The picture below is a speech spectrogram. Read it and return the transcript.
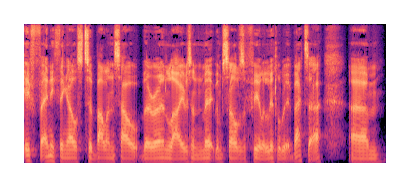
If anything else, to balance out their own lives and make themselves feel a little bit better. Um,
